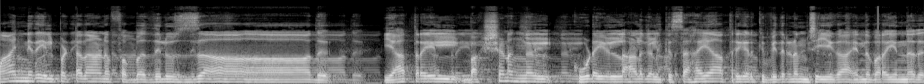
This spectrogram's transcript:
മാന്യതയിൽപ്പെട്ടതാണ്. യാത്രയിൽ ഭക്ഷണങ്ങൾ കൂടെയുള്ള ആളുകൾക്ക് സഹയാത്രികർക്ക് വിതരണം ചെയ്യുക എന്ന് പറയുന്നത്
